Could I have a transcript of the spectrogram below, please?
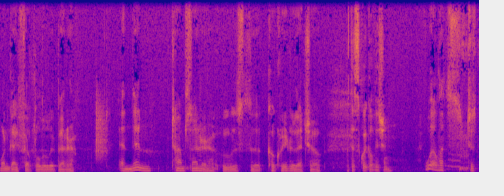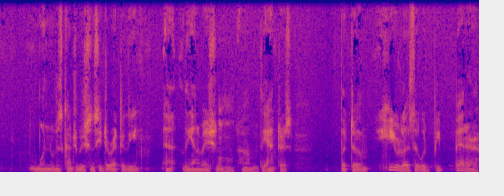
One guy felt a little bit better. And then Tom Snyder, who was the co-creator of that show, With the Squigglevision. well, that's just one of his contributions. He directed the uh, the animation, um, the actors, but um, he realized it would be better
